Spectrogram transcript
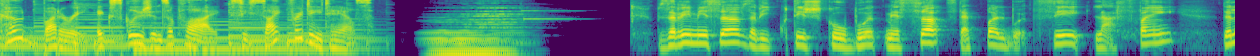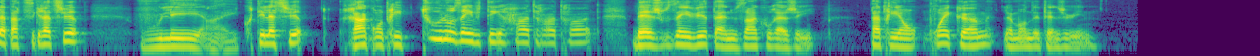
Code BUTTERY. Exclusions apply. See site for details. Vous avez aimé ça, vous avez écouté jusqu'au bout, mais ça, c'était pas le bout. C'est la fin de la partie gratuite. Vous voulez euh, écouter la suite, rencontrer tous nos invités hot, hot, hot, ben, je vous invite à nous encourager. Patreon.com, le monde de Tangerine.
